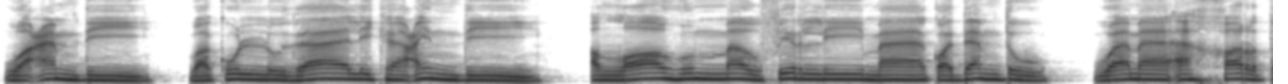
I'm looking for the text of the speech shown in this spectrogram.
wa amdi wa kullu dhalika 'indi. Allahumma ghfirli ma qadamtu وما أخرت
